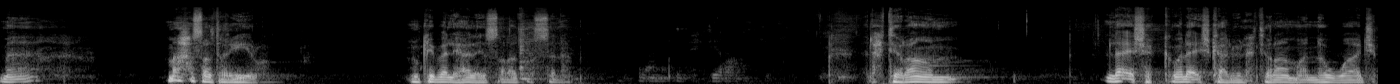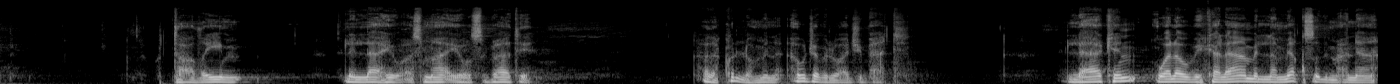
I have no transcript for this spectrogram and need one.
ما ما حصل تغييره من قبله عليه الصلاة والسلام. الاحترام لا شك ولا إشكال في الاحترام وأنه واجب. والتعظيم لله وأسمائه وصفاته هذا كله من أوجب الواجبات. لكن ولو بكلام لم يقصد معناه.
